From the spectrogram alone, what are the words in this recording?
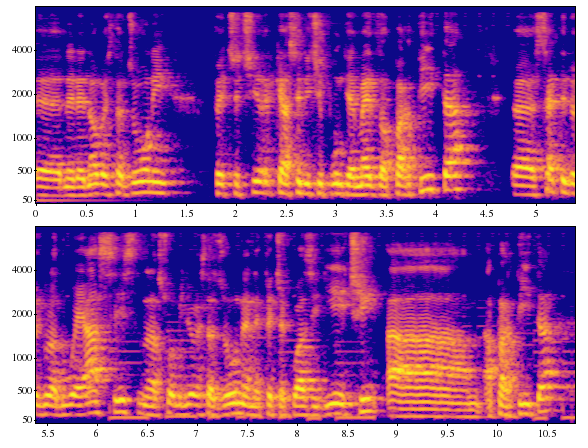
eh, nelle nove stagioni fece circa 16 punti e mezzo a partita, 7,2 eh, assist nella sua migliore stagione, ne fece quasi 10 a, a partita.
